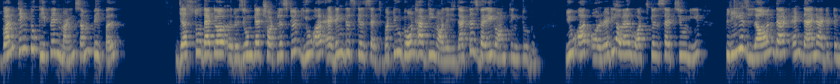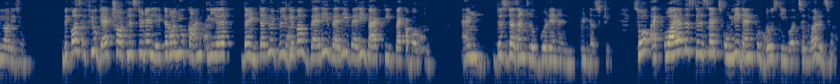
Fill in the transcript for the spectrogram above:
One thing to keep in mind some people just so that your resume gets shortlisted you are adding the skill sets but you don't have the knowledge. That is very wrong thing to do. You are already aware what skill sets you need. Please learn that and then add it in your resume. Because if you get shortlisted and later on you can't clear the interview it will give a very very very bad feedback about you. And this doesn't look good in an industry so acquire the skill sets only then put those keywords in your resume.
